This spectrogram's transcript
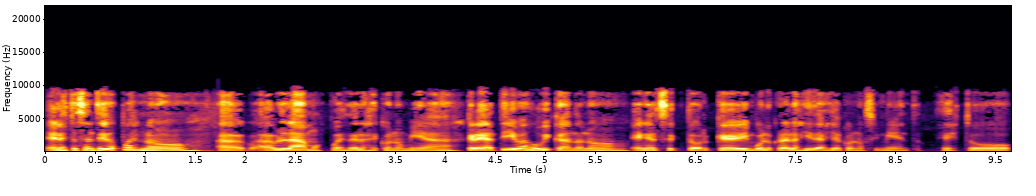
En este sentido, pues nos hablamos pues de las economías creativas ubicándonos en el sector que involucra las ideas y el conocimiento. Esto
